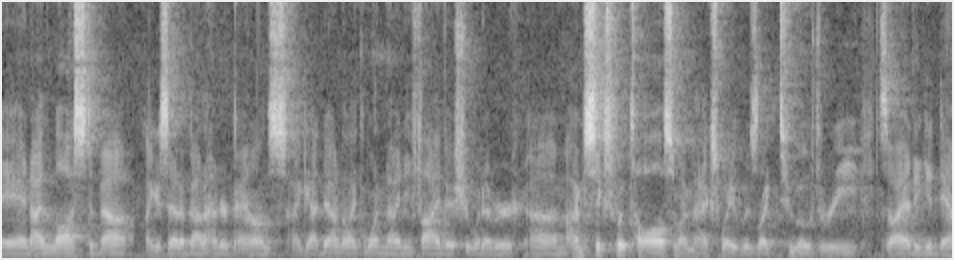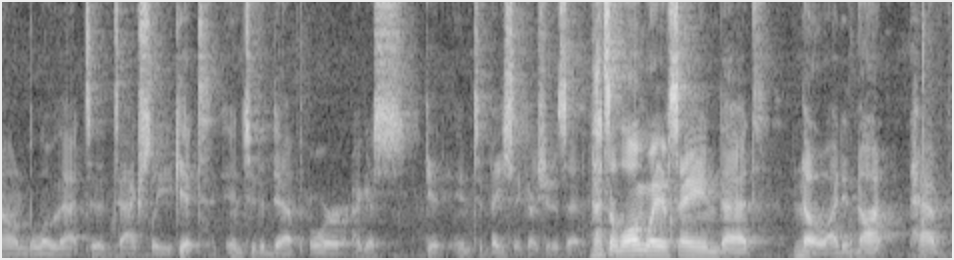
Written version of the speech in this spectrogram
And I lost about, like I said, about 100 pounds. I got down to like 195 ish or whatever. Um, I'm six foot tall, so my max weight was like 203. So I had to get down below that to, to actually get into the DEP, or I guess get into basic, I should have said. That's a long way of saying that no, I did not have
